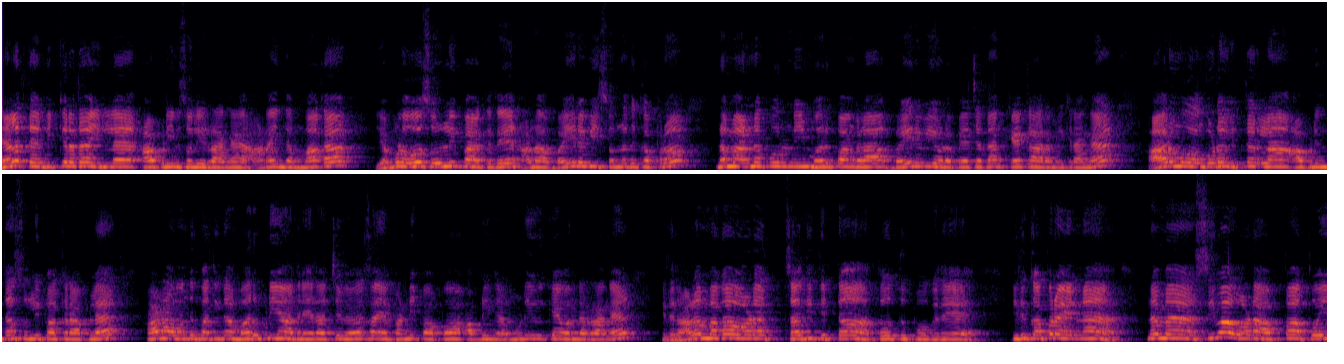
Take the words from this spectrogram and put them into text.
நிலத்தை விற்கிறதா இல்லை அப்படின்னு சொல்லிடுறாங்க. ஆனால் இந்த மகா எவ்வளவோ சொல்லி பார்க்குது ஆனால் பைரவி சொன்னதுக்கு அப்புறம் நம்ம அன்னபூர்ணி மறுப்பாங்களா? பைரவியோட பேச்சை தான் கேட்க ஆரம்பிக்கிறாங்க. ஆறுமுகம் கூட வித்தரலாம் அப்படின்னு தான் சொல்லி பார்க்குறாப்புல ஆனால் வந்து பார்த்தீங்கன்னா மறுபடியும் அதில் ஏதாச்சும் விவசாயம் பண்ணி பார்ப்போம் அப்படிங்கிற முடிவுக்கே வந்துடுறாங்க. இதனால மகாவோட சதி திட்டம் தோத்து போகுது. இதுக்கப்புறம் என்ன? நம்ம சிவாவோட அப்பா போய்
